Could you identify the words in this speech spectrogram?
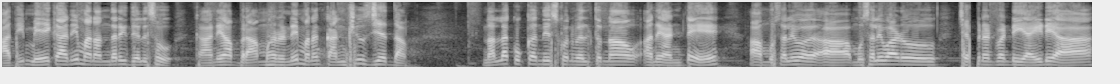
అది మేక అని మనందరికీ తెలుసు. కానీ ఆ బ్రాహ్మణుని మనం కన్ఫ్యూజ్ చేద్దాం. నల్ల కుక్కను తీసుకొని వెళ్తున్నావు అని అంటే ఆ ముసలి ఆ ముసలివాడు చెప్పినటువంటి ఐడియా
